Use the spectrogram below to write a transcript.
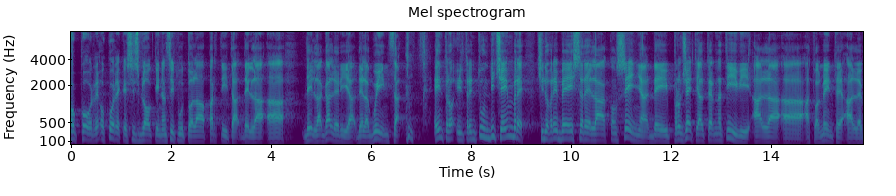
occorre, occorre che si sblocchi innanzitutto la partita della, uh, della Galleria della Guinza. Entro il 31 dicembre ci dovrebbe essere la consegna dei progetti alternativi alla, uh, attualmente al,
